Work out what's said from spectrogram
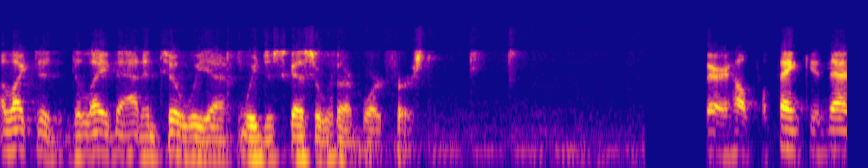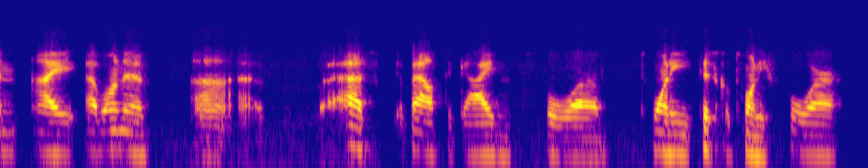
I'd like to delay that until uh, we discuss it with our board first. Very helpful. Thank you. Then I wanna ask about the guidance for fiscal 2024.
